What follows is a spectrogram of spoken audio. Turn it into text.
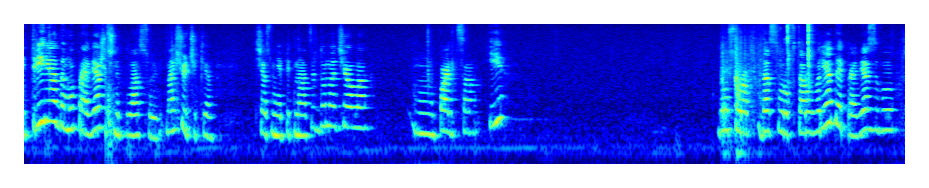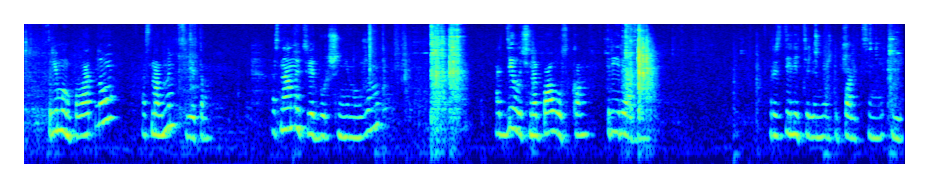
и 3 ряда мы провяжем полосой. На счетчике сейчас у меня 15 до начала пальца и до, 40, до 42 ряда я провязываю прямым полотном основным цветом. Основной цвет больше не нужен. Отделочная полоска 3 ряда разделителем между пальцами и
